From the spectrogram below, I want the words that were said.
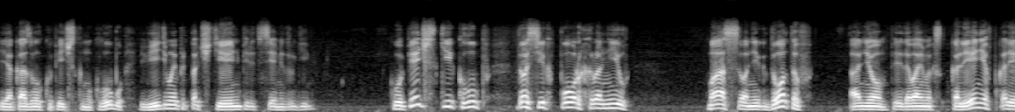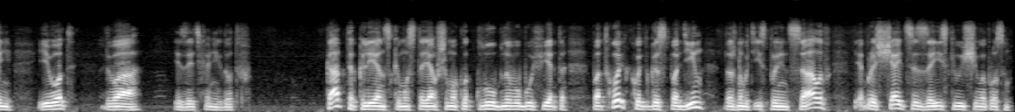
и оказывал купеческому клубу видимое предпочтение перед всеми другими. Купеческий клуб до сих пор хранил массу анекдотов о нем, передаваемых с поколения в поколение, и вот два из этих анекдотов. Как-то к Ленскому, стоявшему около клубного буфета, подходит какой-то господин, должно быть, из провинциалов, и обращается с заискивающим вопросом.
